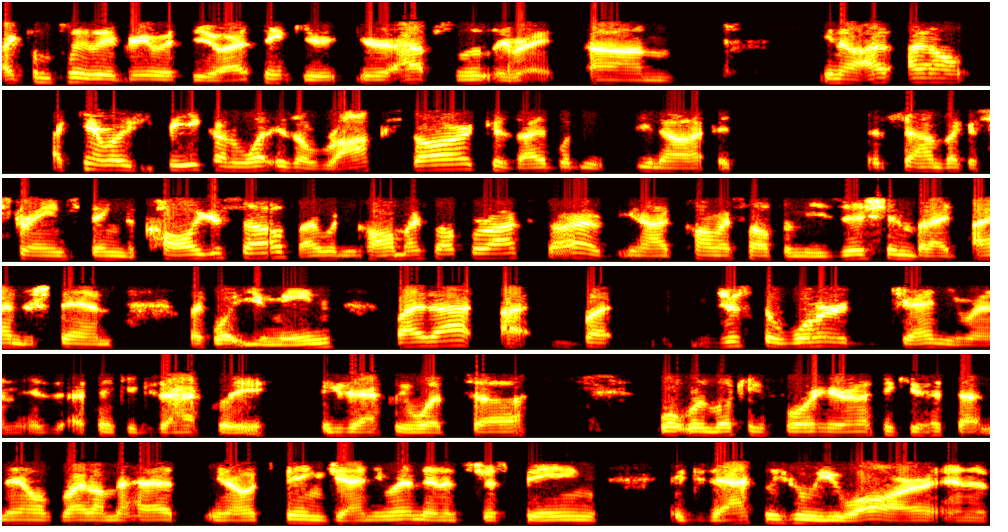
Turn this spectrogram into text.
I completely agree with you. I think you're you're absolutely right. Um, you know, I, I don't, I can't really speak on what is a rock star because I wouldn't, you know, it it sounds like a strange thing to call yourself. I wouldn't call myself a rock star. I, you know, I'd call myself a musician, but I, I understand like what you mean by that. I, but just the word genuine is, I think, exactly exactly what uh, what we're looking for here. And I think you hit that nail right on the head. You know, it's being genuine and it's just being exactly who you are. And if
